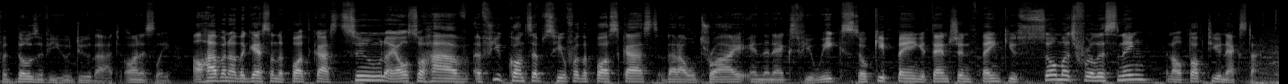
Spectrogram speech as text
for those of you who do that, honestly. I'll have another guest on the podcast soon. I also have a few concepts here for the podcast that I will try in the next few weeks. So keep paying attention. Thank you so much for listening, and I'll talk to you next time.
